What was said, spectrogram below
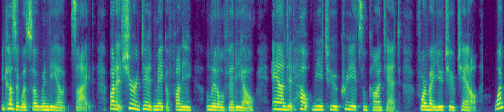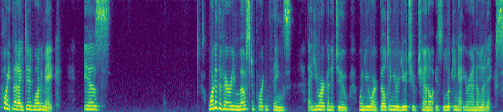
because it was so windy outside. But it sure did make a funny little video and it helped me to create some content for my YouTube channel. One point that I did want to make is one of the very most important things that you are going to do when you are building your YouTube channel is looking at your analytics.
